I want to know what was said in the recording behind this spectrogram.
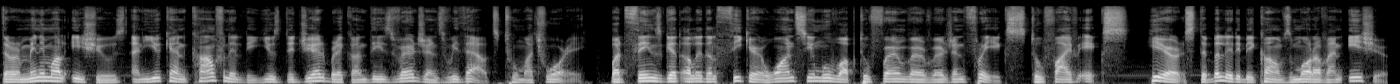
There are minimal issues and you can confidently use the jailbreak on these versions without too much worry. But things get a little thicker once you move up to firmware version 3x to 5x. Here, stability becomes more of an issue.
